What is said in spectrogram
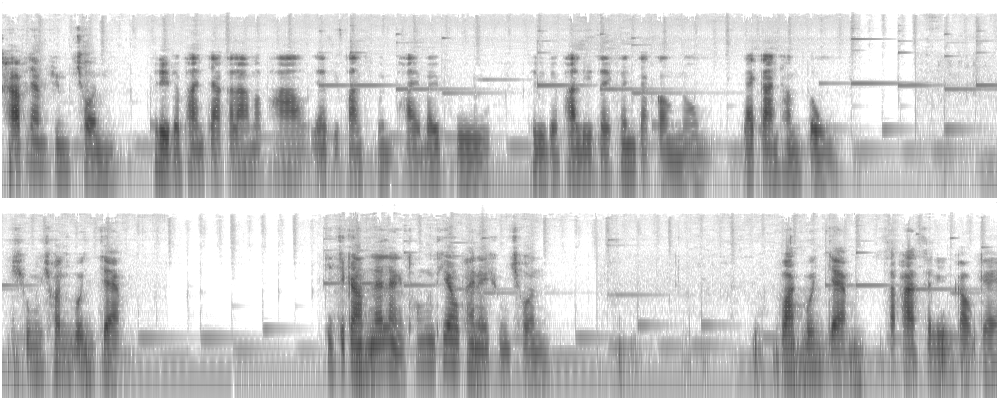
ค้าประจำชุมชน ผลิตภัณฑ์จากกะลามะพร้าว ยาสีฟันสมุนไพรใบพลูผลิตภัณฑ์รีไซเคิลจากกล่องนม และการทำตุง ชุมชนบุญแจ่มกิจกรรมและแหล่งท่องเที่ยวภายในชุมชน วัดบุญแจ่มสะพานสลิงเก่าแก่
